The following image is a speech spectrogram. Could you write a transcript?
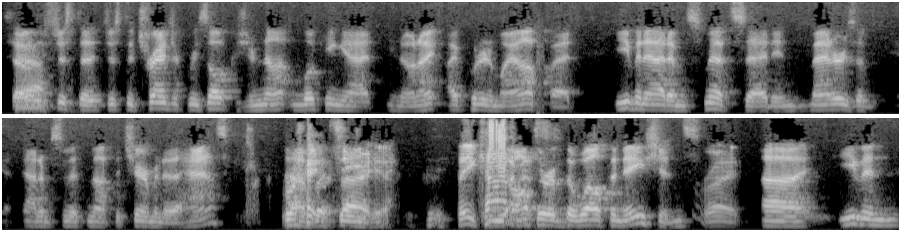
So yeah. it's just a just a tragic result because you're not looking at you know, and I, I put it in my op-ed. Even Adam Smith said in matters of Adam Smith, not the chairman of the HASC, uh, right? Uh, but Sorry, the, yeah. the, author of the Wealth of Nations, right? Uh, even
